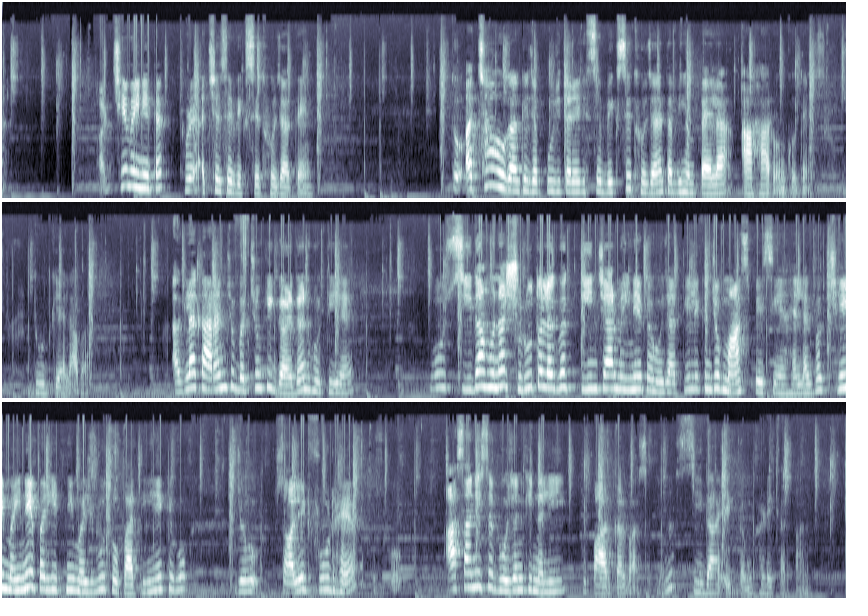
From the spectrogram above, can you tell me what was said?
और छः महीने तक थोड़े अच्छे से विकसित हो जाते हैं। तो अच्छा होगा कि जब पूरी तरह से विकसित हो जाए, तभी हम पहला आहार उनको दें, दूध के अलावा। अगला कारण जो बच्चों की गर्दन होती है वो सीधा होना शुरू तो लगभग तीन चार महीने पे हो जाती है, लेकिन जो मांसपेशियाँ हैं, लगभग छः महीने पर ही इतनी मज़बूत हो पाती हैं कि वो जो सॉलिड फ़ूड है, उसको आसानी से भोजन की नली को पार करवा सकें ना? सीधा एकदम खड़े कर पाना।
